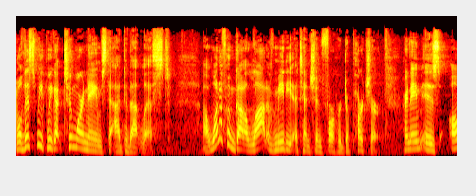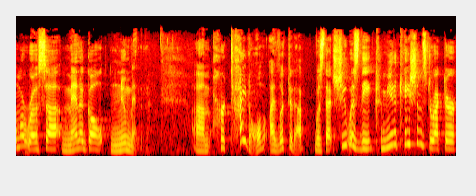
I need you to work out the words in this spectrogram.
Well, this week we got two more names to add to that list uh, one of whom got a lot of media attention for her departure. Her name is Omarosa Manigault Newman. Um, her title, I looked it up, was that she was the communications director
